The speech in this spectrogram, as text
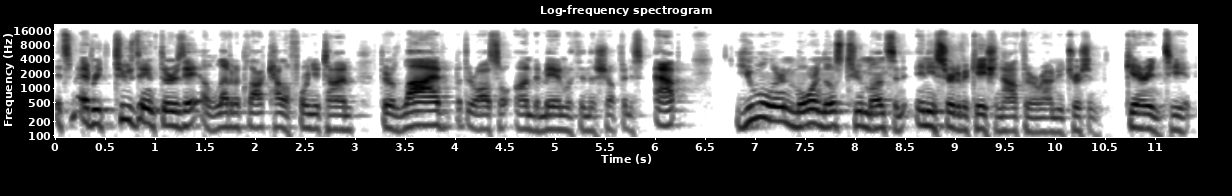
It's every Tuesday and Thursday, 11 o'clock California time. They're live, but they're also on demand within the Show Up Fitness app. You will learn more in those two months than any certification out there around nutrition. Guarantee it.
